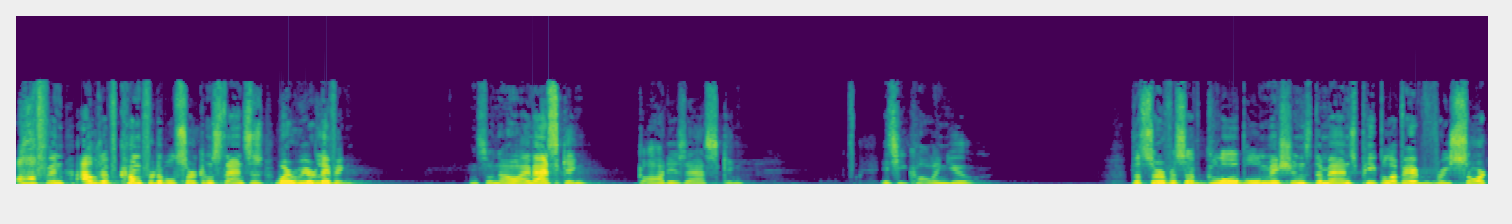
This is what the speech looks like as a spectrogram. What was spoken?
often out of comfortable circumstances where we're living. And so now I'm asking, God is asking, is He calling you? The service of global missions demands people of every sort,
